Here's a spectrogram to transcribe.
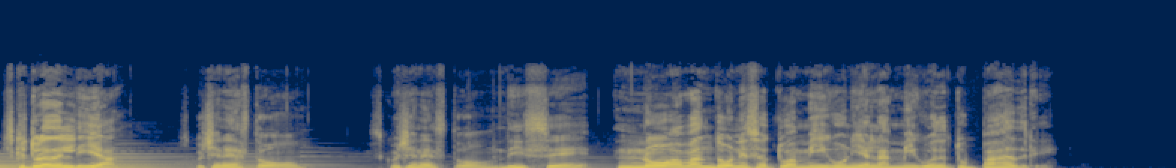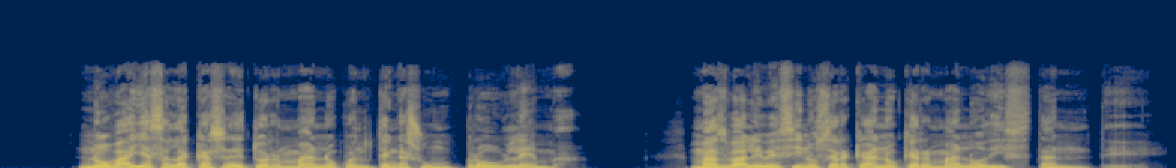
Escritura del día, escuchen esto, escuchen esto, dice, no abandones a tu amigo ni al amigo de tu padre. No vayas a la casa de tu hermano cuando tengas un problema. Más vale vecino cercano que hermano distante.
